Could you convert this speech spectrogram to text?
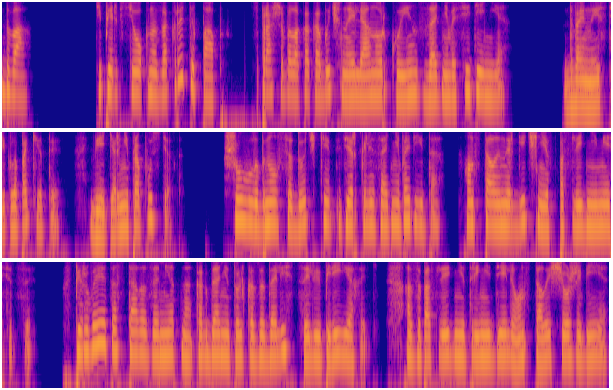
2. «Теперь все окна закрыты, пап?» – спрашивала, как обычно, Элеонор Куин с заднего сиденья. «Двойные стеклопакеты. Ветер не пропустят». Шоу улыбнулся дочке в зеркале заднего вида. Он стал энергичнее в последние месяцы. Впервые это стало заметно, когда они только задались целью переехать. А за последние три недели он стал еще живее.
